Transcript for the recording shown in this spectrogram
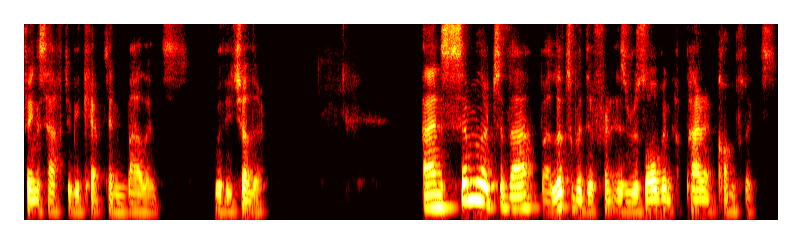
things have to be kept in balance with each other. And similar to that, but a little bit different, is resolving apparent conflicts.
